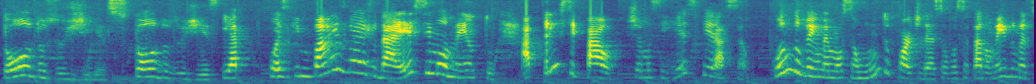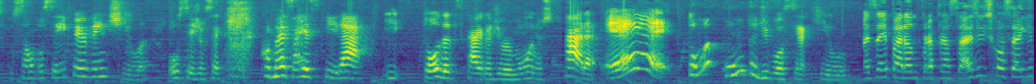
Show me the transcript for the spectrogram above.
todos os dias, todos os dias. E a coisa que mais vai ajudar esse momento, a principal, chama-se respiração. Quando vem uma emoção muito forte dessa, ou você tá no meio de uma discussão, você hiperventila. Ou seja, você começa a respirar e toda a descarga de hormônios, cara, é. toma conta de você aquilo. Mas aí, parando para pensar, a gente consegue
